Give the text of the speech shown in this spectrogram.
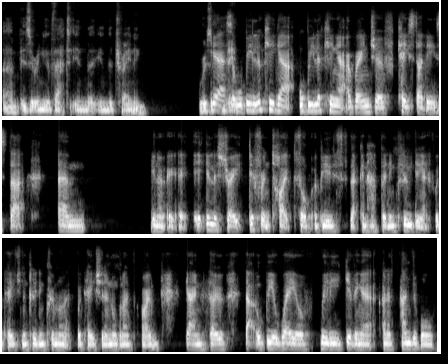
Um, is there any of that in the in the training? Or is yeah, so we'll be looking at we'll be looking at a range of case studies that um, you know, illustrate different types of abuse that can happen, including exploitation, including criminal exploitation and organized crime gang. So that will be a way of really giving a kind of tangible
